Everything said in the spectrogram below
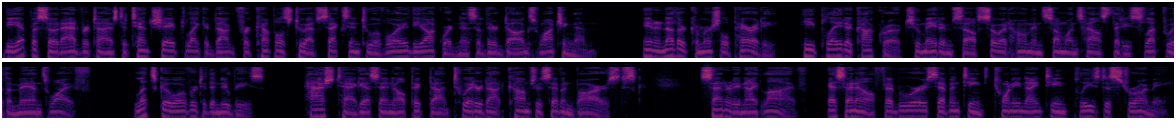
The episode advertised a tent shaped like a dog for couples to have sex in to avoid the awkwardness of their dogs watching them. In another commercial parody, he played a cockroach who made himself so at home in someone's house that he slept with a man's wife. Let's go over to the newbies. Hashtag snlpic.twitter.com to 7 barstsk. Saturday Night Live, SNL February 17, 2019 Please destroy me.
